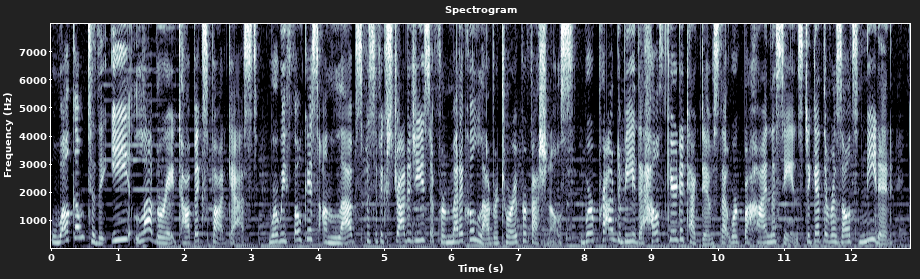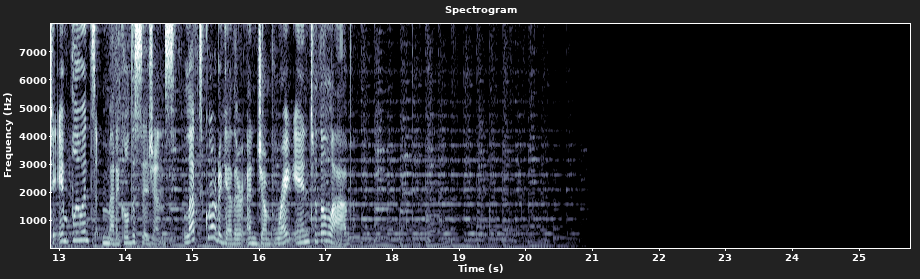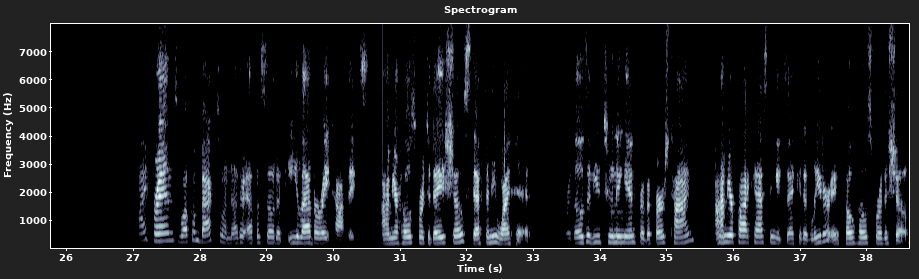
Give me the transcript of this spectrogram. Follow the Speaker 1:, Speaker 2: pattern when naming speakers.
Speaker 1: Welcome to the Elaborate Topics podcast, where we focus on lab specific strategies for medical laboratory professionals. We're proud to be the healthcare detectives that work behind the scenes to get the results needed to influence medical decisions. Let's grow together and jump right into the lab.
Speaker 2: Friends. Welcome back to another episode of Elaborate Topics. I'm your host for today's show, Stephanie Whitehead. For those of you tuning in for the first time, I'm your podcasting executive leader and co host for the show.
